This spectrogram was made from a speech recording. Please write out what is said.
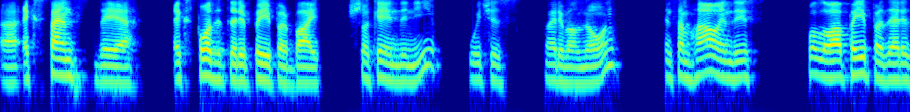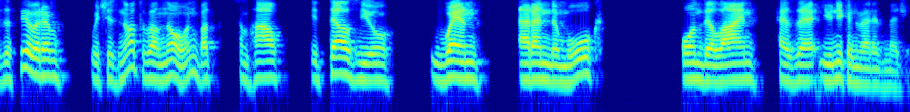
uh, expands the expository paper by Choquet and Deny, which is very well known. And somehow in this follow-up paper, there is a theorem which is not well known, but somehow it tells you when a random walk on the line has a unique invariant measure.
